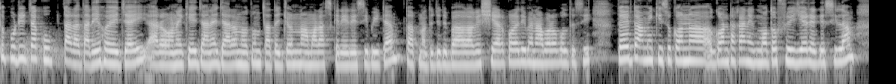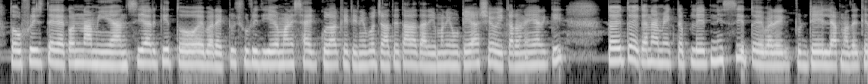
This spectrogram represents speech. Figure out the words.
তো পুডিংটা খুব তাড়াতাড়ি হয়ে যায়, আর অনেকেই জানে যারা নতুন তাদের জন্য আমার আজকের এই রেসিপিটা তো আপনাদের যদি ভালো লাগে শেয়ার করে দিবেন আবারও বলতেছি। তো এই তো আমি কিছুক্ষণ ঘন্টাখানেক মতো ফ্রিজে রেখেছিলাম। তো ফ্রিজ থেকে এখন নামিয়ে আনছি আর কি। তো এবার একটু ছুরি দিয়ে মানে সাইডগুলো কেটে নেব যাতে তাড়াতাড়ি মানে উঠে আসে, ওই কারণেই আর কি। তো এই তো এখানে আমি একটা প্লেট নিচ্ছি, তো এবারে একটু ডেইলি আপনাদেরকে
